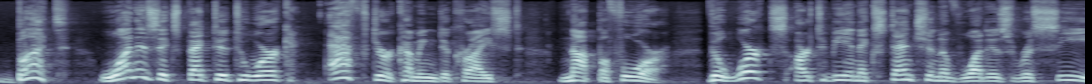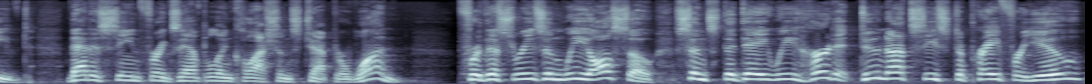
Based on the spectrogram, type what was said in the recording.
But one is expected to work after coming to Christ not before. The works are to be an extension of what is received. That is seen, for example, in Colossians chapter 1. For this reason, we also, since the day we heard it, do not cease to pray for you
